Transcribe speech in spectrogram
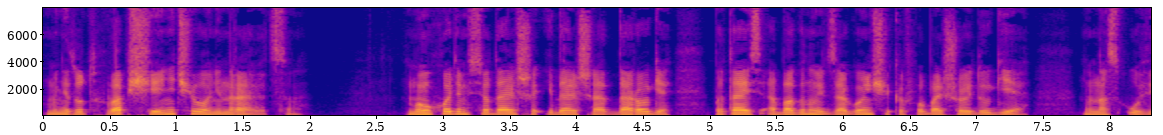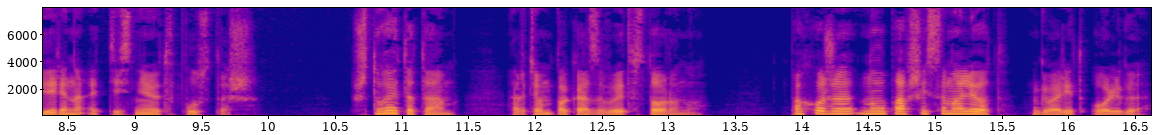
Мне тут вообще ничего не нравится. Мы уходим все дальше и дальше от дороги, пытаясь обогнуть загонщиков по большой дуге, но нас уверенно оттесняют в пустошь. «Что это там?» — Артем показывает в сторону. «Похоже на упавший самолет», — говорит Ольга.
